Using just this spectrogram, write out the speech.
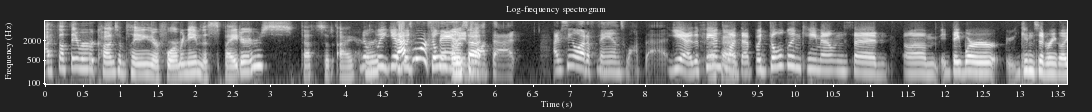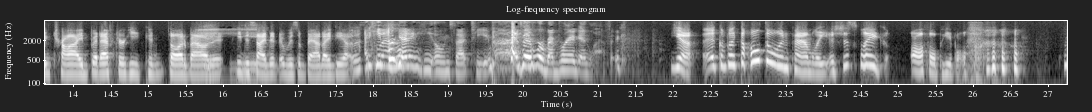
I thought they were contemplating their former name, the Spiders. That's what I heard. No, but yeah, That's but more Dolan- fans that- want that. I've seen a lot of fans want that. Yeah, the fans Okay. want that, but Dolan came out and said um, they were considering like tribe, but after he could, thought about it, he decided it was a bad idea. It I keep well, forgetting he owns that team, and then remembering and laughing. Yeah, like like, the whole Dolan family is just like awful people.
